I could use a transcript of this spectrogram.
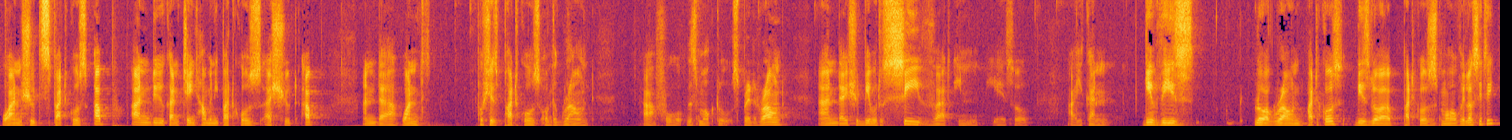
One shoots particles up and you can change how many particles are shoot up and uh, one pushes particles on the ground uh, for the smoke to spread around and I should be able to see that in here so uh, you can give these lower ground particles, these lower particles more velocity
